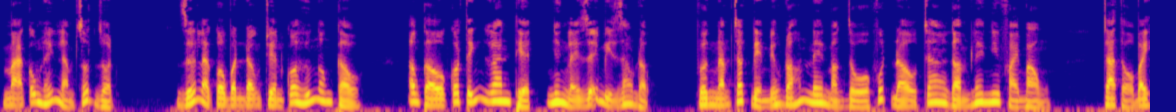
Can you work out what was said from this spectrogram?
mạ cũng lấy làm sốt ruột. Dưới là cuộc vận động truyền qua hướng ông cầu. Ông cầu có tính gan thiệt nhưng lại dễ bị dao động. Phương nắm chắc điểm yếu đó nên mặc dù phút đầu cha gầm lên như phải bỏng. Cha tổ bay,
